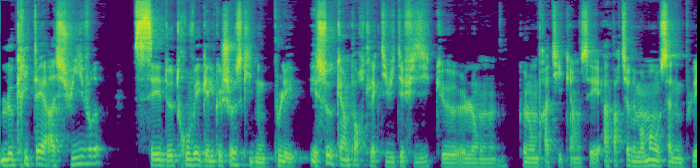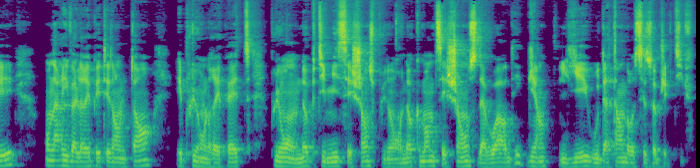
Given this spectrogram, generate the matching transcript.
le critère à suivre, c'est de trouver quelque chose qui nous plaît. Et ce, qu'importe l'activité physique que l'on que l'on pratique. Hein. C'est à partir du moment où ça nous plaît, on arrive à le répéter dans le temps, et plus on le répète, plus on optimise ses chances, plus on augmente ses chances d'avoir des gains liés ou d'atteindre ses objectifs.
